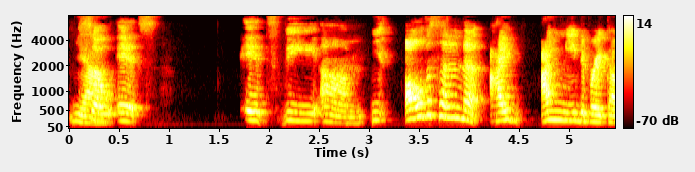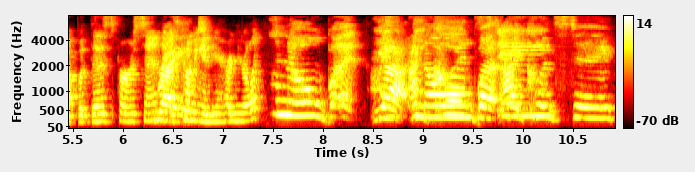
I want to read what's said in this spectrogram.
Yeah. So it's it's the um you, all of a sudden, that I I need to break up with this person Right. is coming into your head, and you're like, no, but yeah, I, I, know, could, but I could stay.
